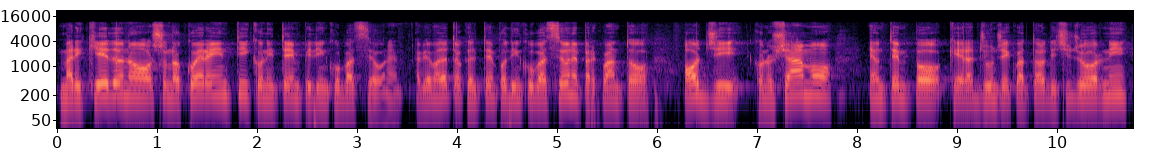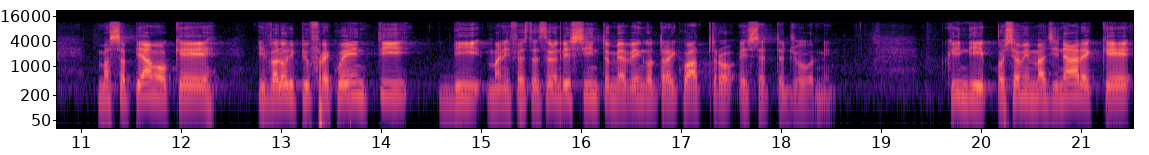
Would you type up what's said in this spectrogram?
ma richiedono, sono coerenti con i tempi di incubazione. Abbiamo detto che il tempo di incubazione, per quanto oggi conosciamo, è un tempo che raggiunge i 14 giorni, ma sappiamo che i valori più frequenti di manifestazione dei sintomi avvengono tra i 4 e i 7 giorni. Quindi possiamo immaginare che,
